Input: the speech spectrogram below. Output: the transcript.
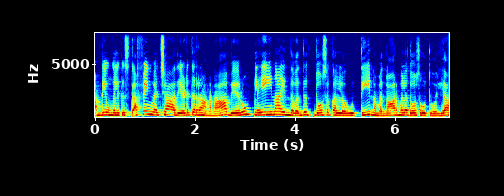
அப்படி உங்களுக்கு ஸ்டஃபிங் வச்சா அது எடுத்துடுறாங்கன்னா வெறும் பிளெயினாக இந்த வந்து தோசைக்கல்லில் ஊற்றி நம்ம நார்மலாக தோசை ஊற்றுவோம் இல்லையா?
